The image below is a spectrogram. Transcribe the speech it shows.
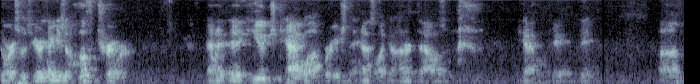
Doris was here, he's a hoof trimmer at a, a huge cattle operation that has like a hundred thousand cattle. Okay, okay. Um,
